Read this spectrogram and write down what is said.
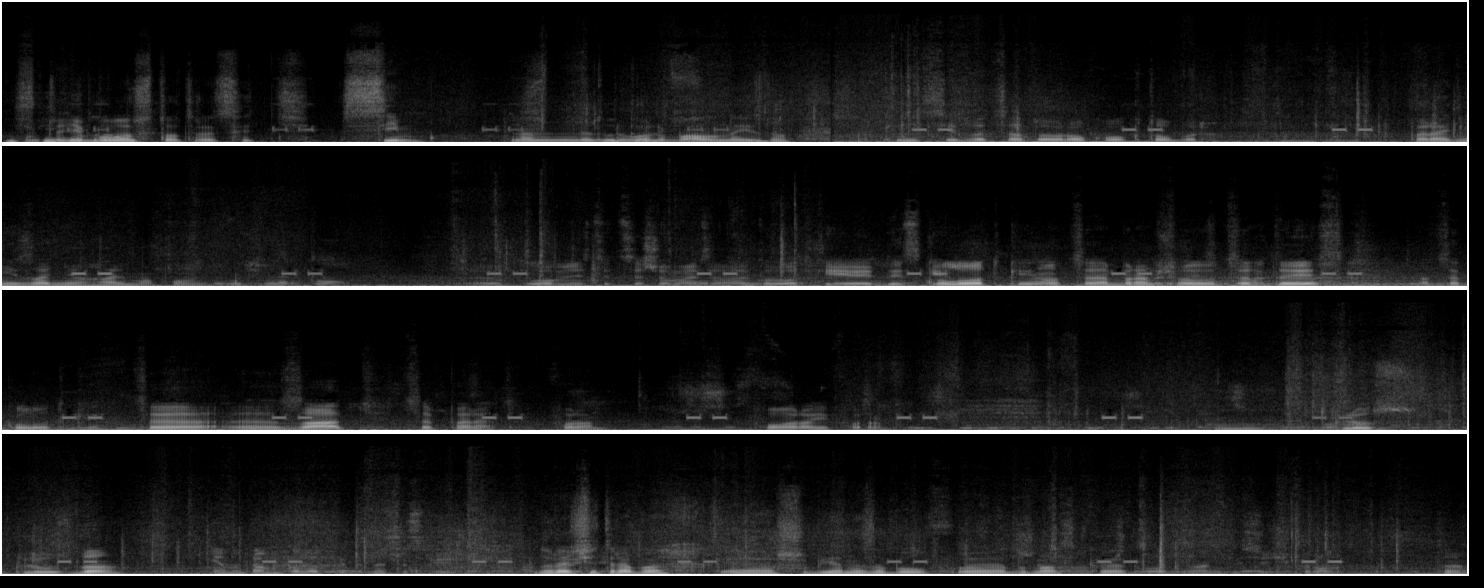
Ну, Скільки Тоді було пробіг? 137. Тут доволі мало не їздив. В кінці 20-го року, октобер. Передній і задня гальма повністю. Повністю це що мається? Колодки, диски? Колодки, оце беремо, що це диск, а це колодки. Це е, зад, це перед. Форан. Фора і форан. Мгм. Плюс. Плюс, так. Да. Ні, ну там колодки видно, що свіжі. До речі, треба, е, щоб я не забув, е, будь ласка, 12 тисяч крон. Так.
